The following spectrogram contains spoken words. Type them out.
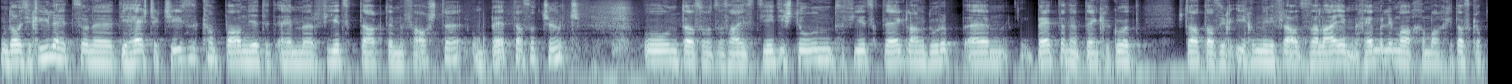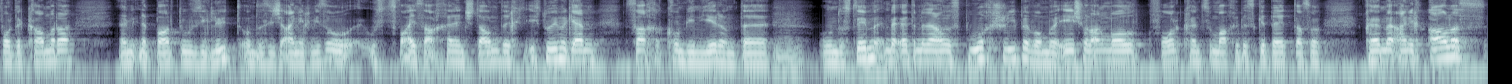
Und unsere Kirche hat so eine, die Hashtag Jesus-Kampagne, da haben wir 40 Tage wir fasten und beten als Church. Und also, das heisst, jede Stunde, 40 Tage lang durchbeten ähm, und denken, gut, statt dass ich, ich und meine Frau das alleine im Kämmerchen machen, mache ich das gerade vor der Kamera äh, mit ein paar tausend Leuten. Und das ist eigentlich wie so aus zwei Sachen entstanden. Ich, ich tue immer gerne Sachen kombinieren. Und, äh, mhm. und aus dem werden wir dann auch ein Buch schreiben, wo wir eh schon lange mal vor können zu machen über das Gebet. Also können wir eigentlich alles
